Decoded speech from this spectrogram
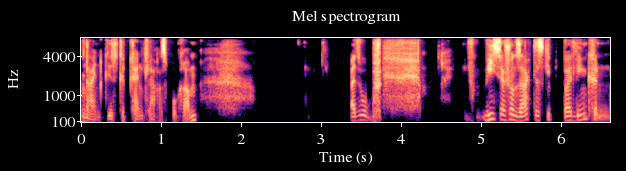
Nein, es gibt kein klares Programm. Also wie ich es ja schon sagte, es gibt bei Linken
